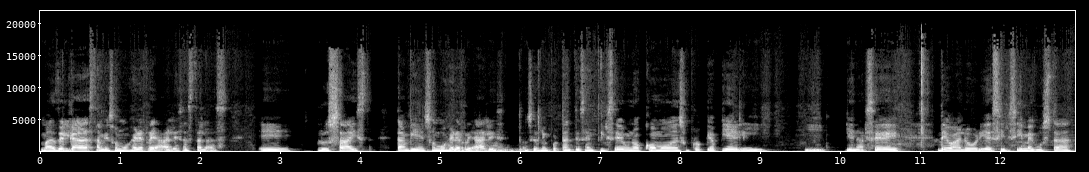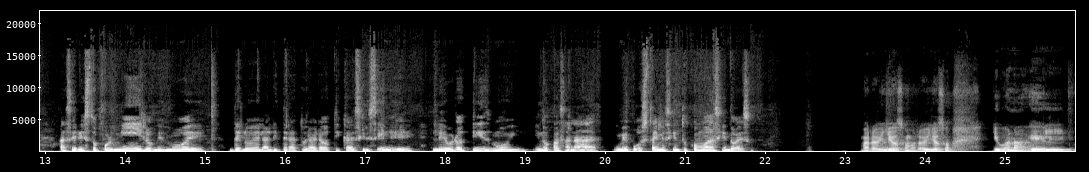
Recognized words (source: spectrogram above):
más delgadas también son mujeres reales, hasta las plus size también son mujeres reales. Entonces lo importante es sentirse uno cómodo en su propia piel y, llenarse de, de, valor y decir, sí, me gusta hacer esto por mí, lo mismo de, de lo de la literatura erótica, decir, sí, eh, leo erotismo y, no pasa nada, y me gusta y me siento cómoda haciendo eso. Maravilloso, maravilloso. Giovanna, el,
